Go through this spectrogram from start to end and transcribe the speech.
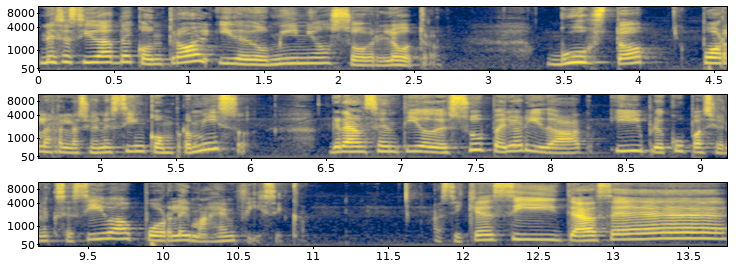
Necesidad de control y de dominio sobre el otro. Gusto por las relaciones sin compromiso. Gran sentido de superioridad y preocupación excesiva por la imagen física. Así que si te hace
